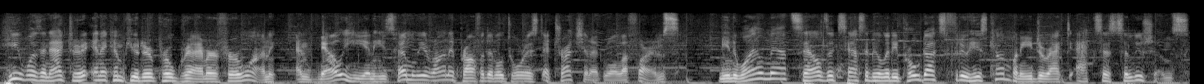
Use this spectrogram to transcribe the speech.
He was an actor and a computer programmer for one, and now he and his family run a profitable tourist attraction at Roloff Farms. Meanwhile, Matt sells accessibility products through his company Direct Access Solutions.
